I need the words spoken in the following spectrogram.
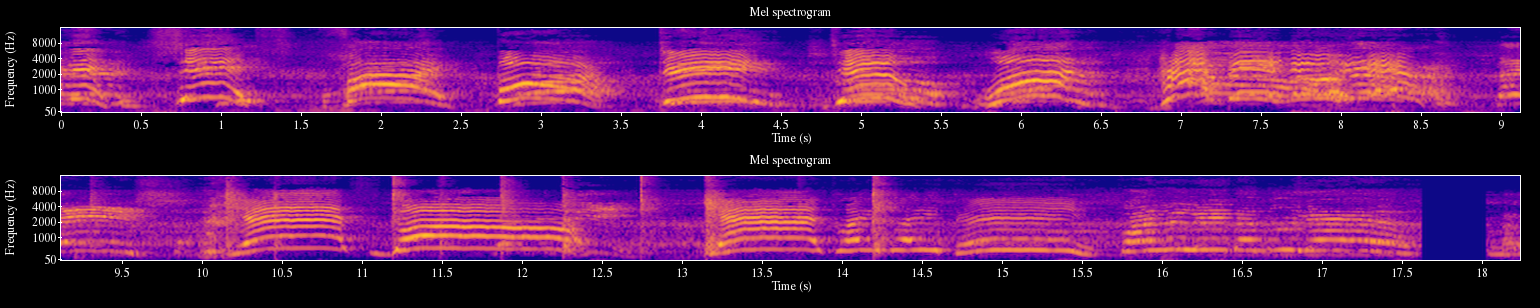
7, 6, 5, 4, 3, 2, 1. Happy New Year! Yes! Go! Yes! 2023! Finally, the new year! My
